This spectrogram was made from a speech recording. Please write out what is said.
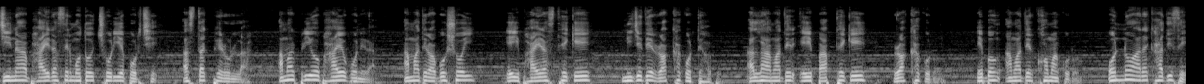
জিনা ভাইরাসের মতো ছড়িয়ে পড়ছে। আস্তাক ফেরুল্লাহ আমার প্রিয় ভাই বোনেরা, আমাদের অবশ্যই এই ভাইরাস থেকে নিজেদের রক্ষা করতে হবে। আল্লাহ আমাদের এই পাপ থেকে রক্ষা করুন এবং আমাদের ক্ষমা করুন। অন্য আরেক হাদিসে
